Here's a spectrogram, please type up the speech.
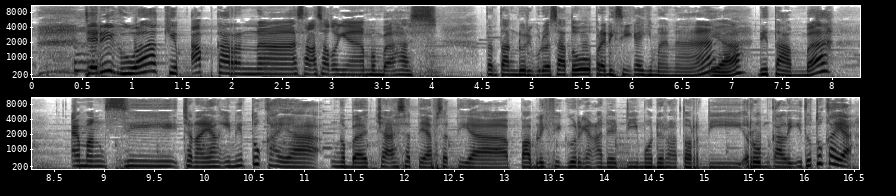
jadi gua keep up karena salah satunya membahas tentang 2021 prediksi kayak gimana. Ya. Ditambah emang si Cenayang ini tuh kayak ngebaca setiap-setiap public figure yang ada di moderator di room kali itu tuh kayak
